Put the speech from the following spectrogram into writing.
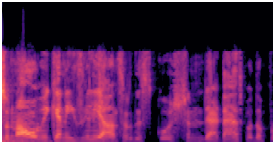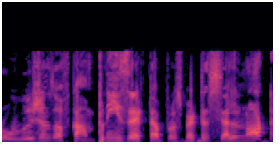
so now we can easily answer this question that as per the provisions of Companies Act, a prospectus shall not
